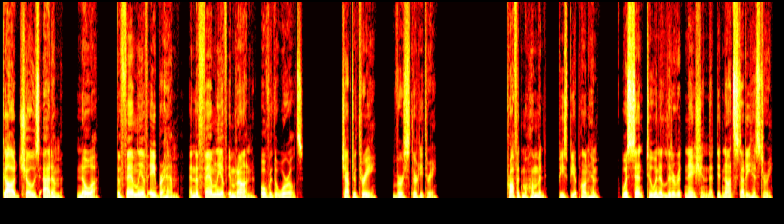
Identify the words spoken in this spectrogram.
God chose Adam, Noah, the family of Abraham, and the family of Imran over the worlds. Chapter 3, verse 33. Prophet Muhammad, peace be upon him, was sent to an illiterate nation that did not study history,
